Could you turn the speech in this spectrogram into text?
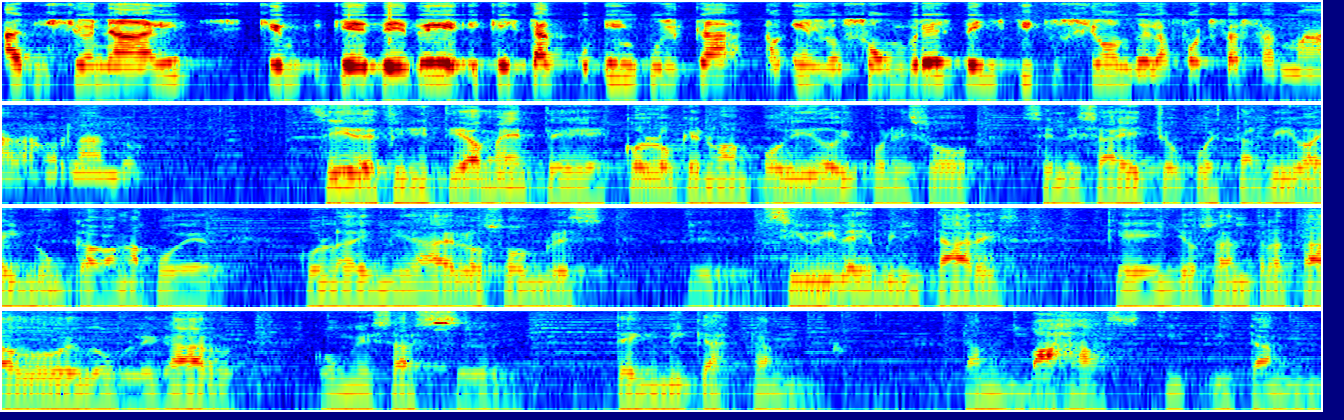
adicional que, debe, que está inculcado en los hombres de institución de las Fuerzas Armadas, Orlando. Sí, definitivamente, es con lo que no han podido y por eso se les ha hecho cuesta arriba y nunca van a poder con la dignidad de los hombres eh, civiles y militares que ellos han tratado de doblegar con esas eh, técnicas tan, tan bajas y, tan,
